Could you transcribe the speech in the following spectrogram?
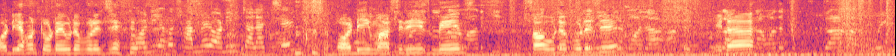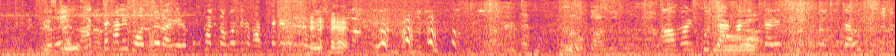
অডি এখন টোটোয় উঠে পড়েছে। অডি এখন সামনের অডি চালাচ্ছে। অডি মার্সিডিজ বেঞ্চ সব উঠে পড়েছে। এটা আমার একটু ইন্টারেস্ট দেখো কিছু তো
